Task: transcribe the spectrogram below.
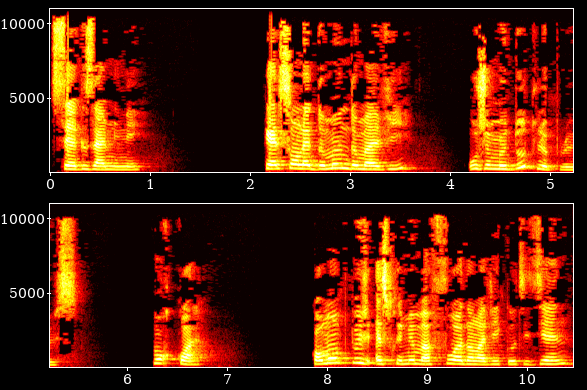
c'est examiner. Quels sont les domaines de ma vie où je me doute le plus? Pourquoi? Comment puis-je exprimer ma foi dans la vie quotidienne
